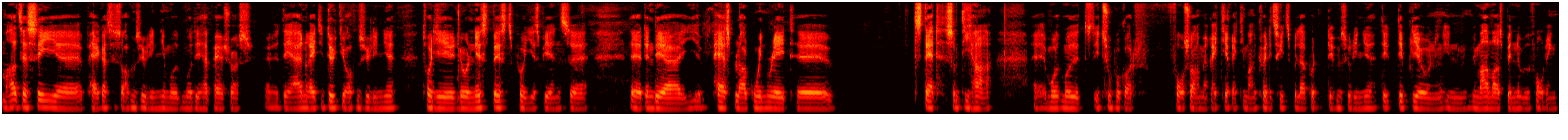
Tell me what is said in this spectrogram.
meget til at se øh, Packers' offensiv linje mod, mod det her pass rush. Øh, det er en rigtig dygtig offensiv linje. Jeg tror, de lå næst bedst på ESPN's øh, øh, den der øh, pass block win rate øh, stat, som de har øh, mod, mod et, et super godt forsvar med rigtig, rigtig mange kvalitetsspillere på den defensive linje. Det, det bliver jo en, en, en meget, meget spændende udfordring.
